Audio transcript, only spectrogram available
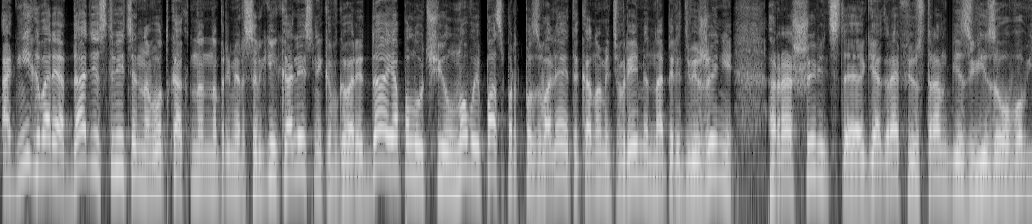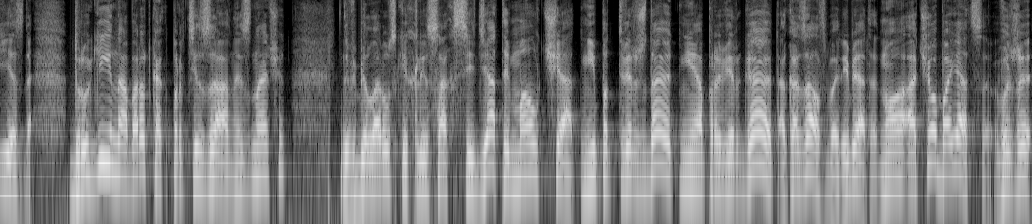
одни говорят, да, действительно, вот как, например, Сергей Колесников говорит, да, я получил, новый паспорт позволяет экономить время на передвижении, расширить э, географию стран без визового въезда. Другие, наоборот, как партизаны, значит, в белорусских лесах сидят и молчат, не подтверждают, не опровергают. Оказалось бы, ребята, ну а что бояться? Вы же,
